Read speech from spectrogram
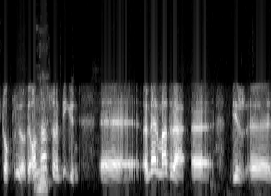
stokluyor ve ondan sonra bir gün e, Ömer Madra e, bir e,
